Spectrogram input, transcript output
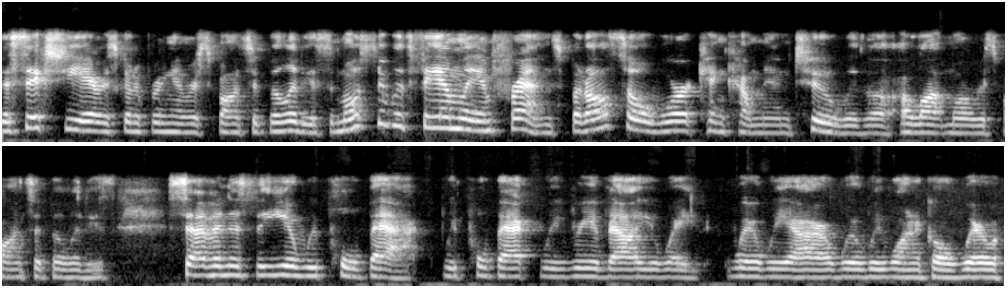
The sixth year is going to bring in responsibilities, mostly with family and friends, but also work can come in too with a, a lot more responsibilities. Seven is the year we pull back. We pull back, we reevaluate where we are, where we want to go, where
